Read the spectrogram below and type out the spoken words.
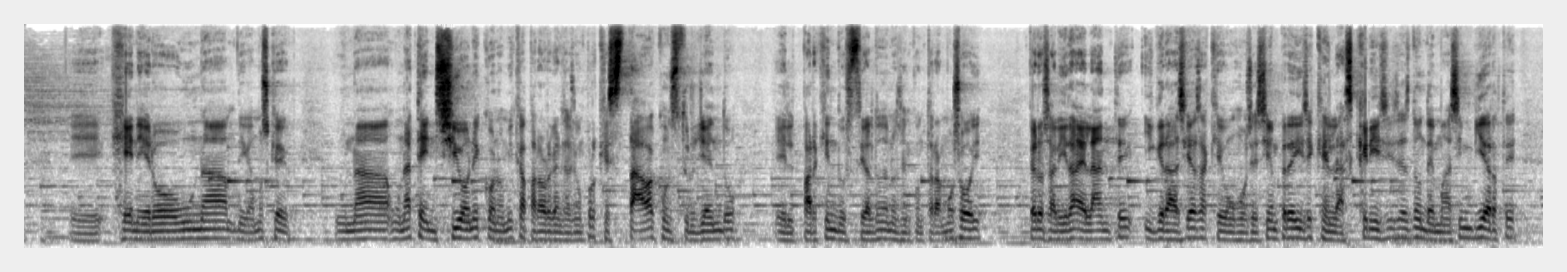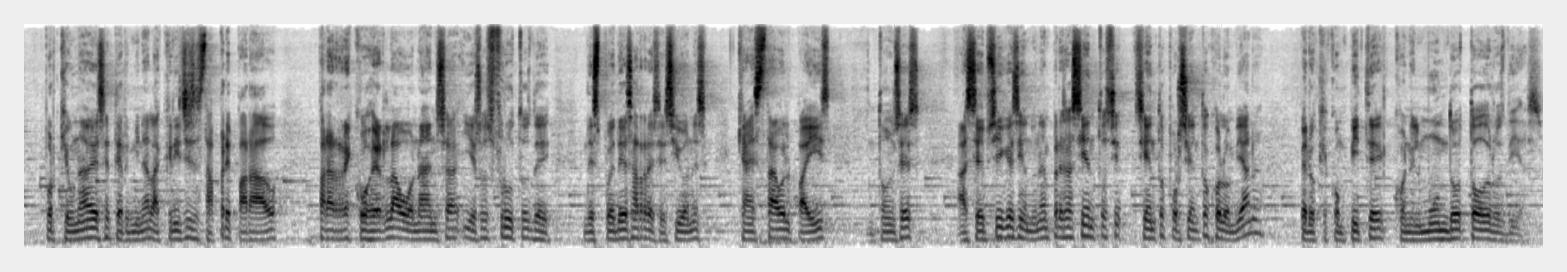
eh, generó una, digamos que, una, una tensión económica para la organización porque estaba construyendo el parque industrial donde nos encontramos hoy, pero salir adelante y gracias a que don José siempre dice que en las crisis es donde más invierte, porque una vez se termina la crisis está preparado para recoger la bonanza y esos frutos de, después de esas recesiones que ha estado el país. Entonces, ACEP sigue siendo una empresa 100%, 100 colombiana, pero que compite con el mundo todos los días.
